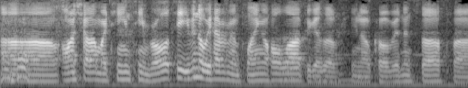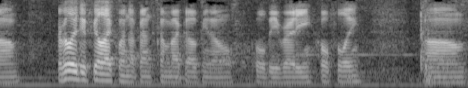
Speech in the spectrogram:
um, I want to shout out my team, Team Royalty. Even though we haven't been playing a whole lot because of you know COVID and stuff, um, I really do feel like when events come back up, you know, we'll be ready. Hopefully. Um,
